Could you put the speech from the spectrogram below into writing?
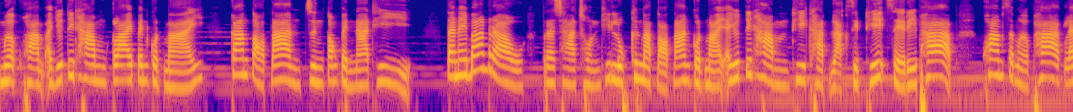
เมื่อความอายุติธรรมกลายเป็นกฎหมาย การต่อต้านจึงต้องเป็นหน้าที่ แต่ในบ้านเราประชาชนที่ลุกขึ้นมาต่อต้านกฎหมายอายุติธรรมที่ขัดหลักสิทธิเสรีภาพ ความเสมอภาคและ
